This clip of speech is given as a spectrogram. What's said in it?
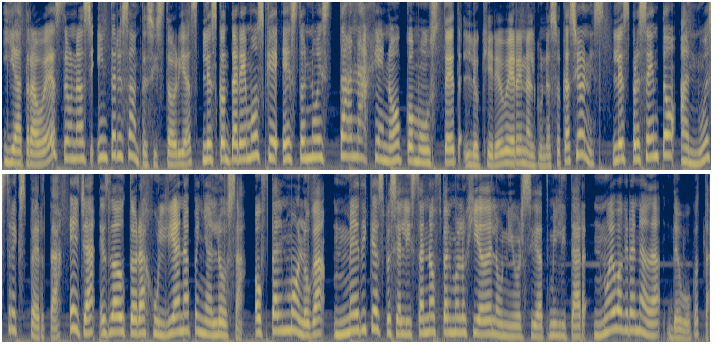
y a través de unas interesantes historias les contaremos que esto no es tan ajeno como usted lo quiere ver en algunas ocasiones. Les presento a nuestra experta. Ella es la doctora Juliana Peñalosa, oftalmóloga, médica especialista en oftalmología de la Universidad Militar Nueva Granada de Bogotá.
